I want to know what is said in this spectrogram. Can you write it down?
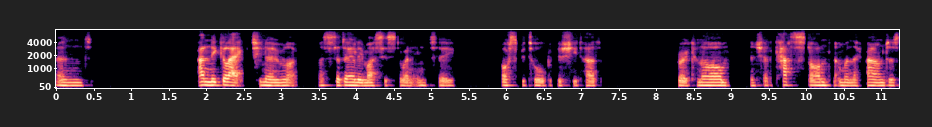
and and neglect, you know, like I said earlier, my sister went into hospital because she'd had a broken arm and she had a cast on. And when they found us,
